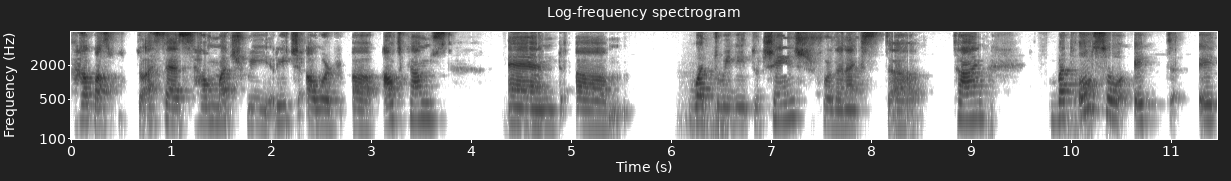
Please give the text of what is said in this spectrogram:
help us to assess how much we reach our uh, outcomes and um, what do we need to change for the next uh, time. But also it it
